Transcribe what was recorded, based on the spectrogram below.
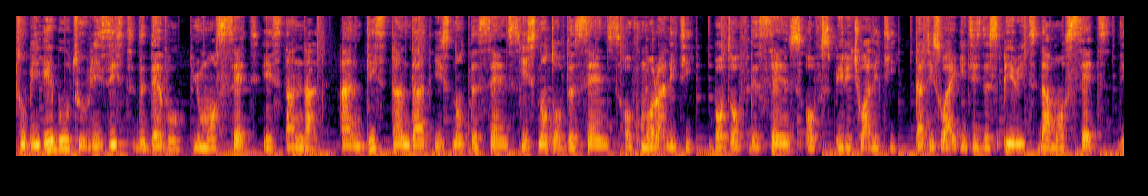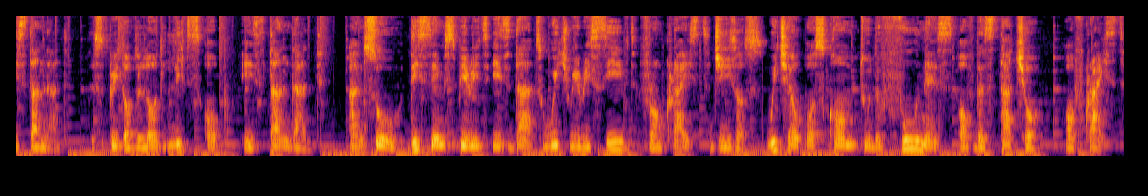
to be able to resist the devil, you must set a standard. And this standard is not the sense, is not of the sense of morality, but of the sense of spirituality. That is why it is the spirit that must set the standard. The spirit of the Lord lifts up a standard. And so, this same spirit is that which we received from Christ Jesus, which help us come to the fullness of the stature of Christ.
